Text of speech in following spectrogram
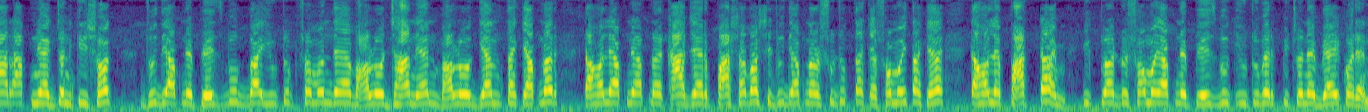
আর আপনি একজন কৃষক যদি আপনি ফেসবুক বা ইউটিউব সম্বন্ধে ভালো জানেন, ভালো জ্ঞান থাকে আপনার, তাহলে আপনি আপনার কাজের পাশাপাশি যদি আপনার সুযোগ থাকে, সময় থাকে, তাহলে পার্ট টাইম একটু একটু সময় আপনি ফেসবুক ইউটিউবের পিছনে ব্যয় করেন।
